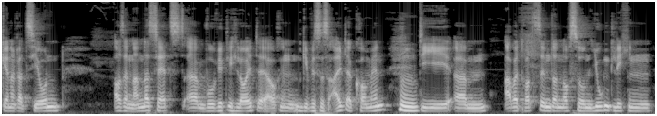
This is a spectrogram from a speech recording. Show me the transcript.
Generation auseinandersetzt, ähm, wo wirklich Leute auch in ein gewisses Alter kommen, hm. die ähm, aber trotzdem dann noch so einen jugendlichen,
